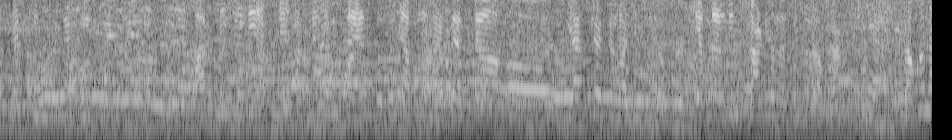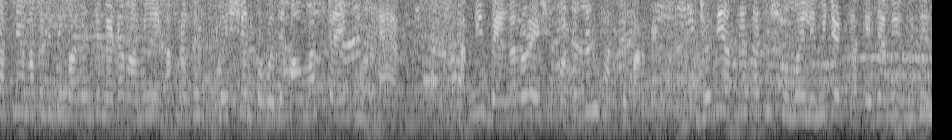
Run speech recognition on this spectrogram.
আপনার কী ধরনের ট্রিটমেন্ট আপনি যদি আপনি আপনাকে আমি প্ল্যান করব যে আপনার হয়তো একটা গ্যাস্ট্রোএন্টোলজিস্ট দরকার, কি আপনার একজন কার্ডিওলজিস্ট দরকার। তখন আপনি আমাকে যদি বলেন যে, ম্যাডাম, আমি আপনাকে কোয়েশ্চেন করব যে how much time you have আপনি ব্যাঙ্গালোরে এসে কতদিন থাকতে পারবেন? যদি আপনার কাছে সময় লিমিটেড থাকে যে আমি উইদিন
